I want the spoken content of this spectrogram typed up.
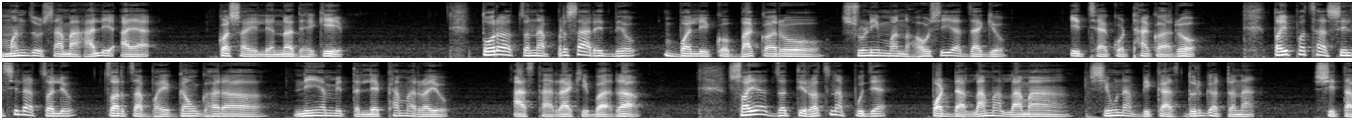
मन्जु सामा हाली आया कसैले नदेखी। तोर चना प्रसारित भ्यो बलिको बाकरो सुनि मन हौसिया जाग्यो इच्छाको ठाकरो तैपछा सिलसिला चल्यो चर्चा भए गाउँघर नियमित लेखामा रह्यो। आस्था राखी र सय जति रचना पूज्या पड्डा लामा लामा सिउना विकास दुर्घटना सीता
